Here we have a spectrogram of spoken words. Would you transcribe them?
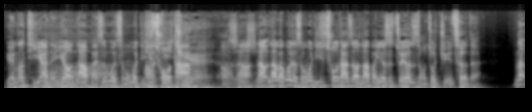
员工提案了以后，老板是问什么问题去戳他，哦，然后然后老板问了什么问题去戳他之后，老板又是最后是怎么做决策的。”那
